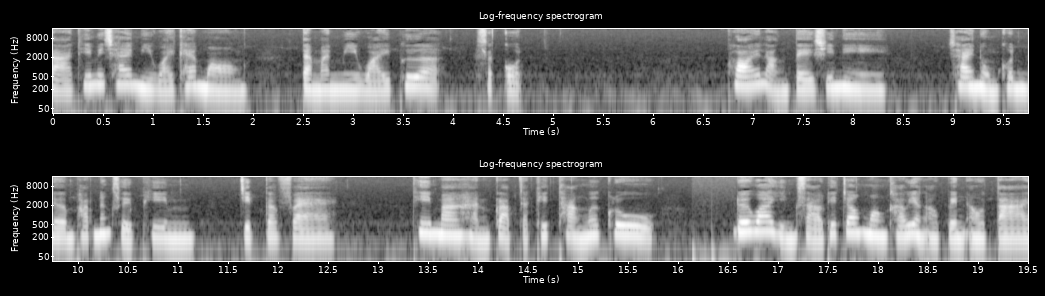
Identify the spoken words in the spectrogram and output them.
ตาที่ไม่ใช่มีไว้แค่มอง แต่มันมีไว้เพื่อสะกด คล้อยหลังเตชินี ชายหนุ่มคนเดิมพับหนังสือพิมพ์ จิบกาแฟ ที่มาหันกลับจากทิศทางเมื่อครู่ ด้วยว่าหญิงสาวที่จ้องมองเขาอย่างเอาเป็นเอาตาย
